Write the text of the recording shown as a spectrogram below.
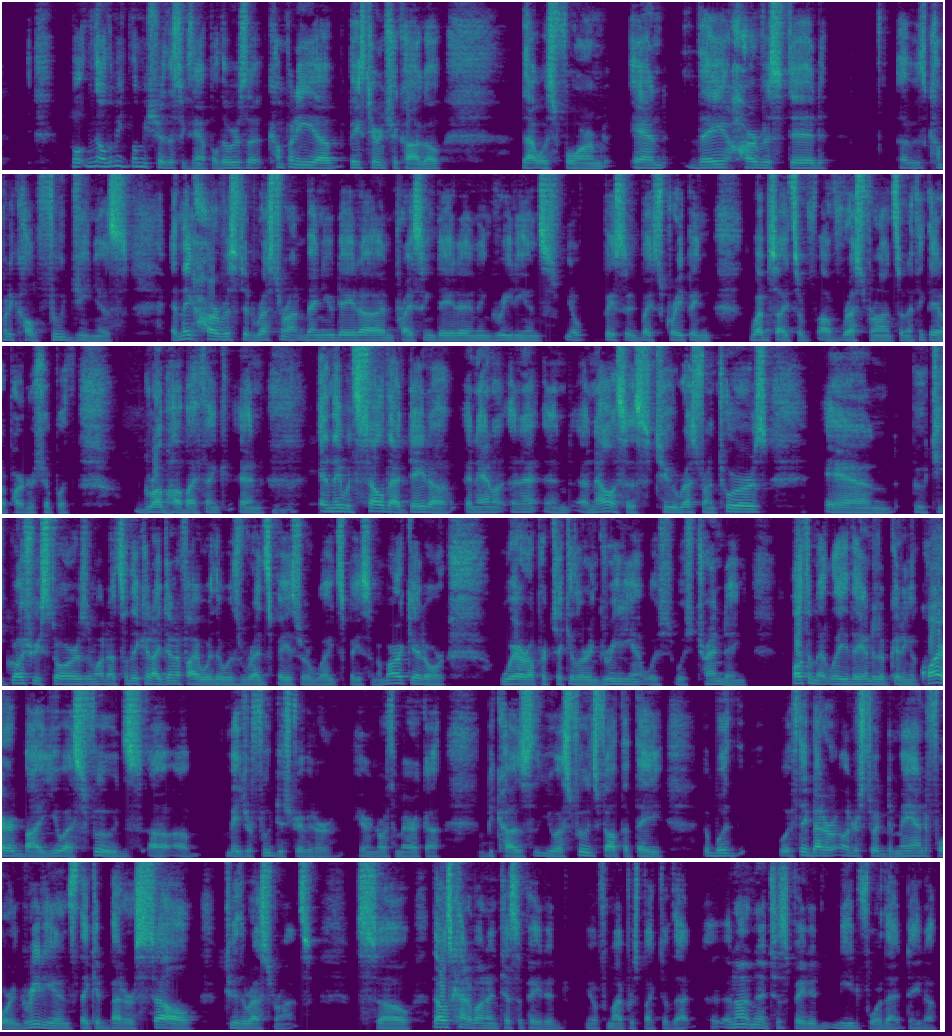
well, no, let me let me share this example. There was a company uh, based here in Chicago that was formed, and they harvested. Uh, it was a company called Food Genius, and they harvested restaurant menu data and pricing data and ingredients, you know, basically by scraping websites of, of restaurants. And I think they had a partnership with Grubhub, I think, and mm-hmm. And they would sell that data and, anal- and analysis to restaurateurs and boutique grocery stores and whatnot, so they could identify where there was red space or white space in a market, or where a particular ingredient was was trending. Ultimately, they ended up getting acquired by U.S. Foods, uh, a major food distributor here in North America because US Foods felt that they would if they better understood demand for ingredients, they could better sell to the restaurants. So that was kind of unanticipated, you know, from my perspective, that uh, an unanticipated need for that data.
